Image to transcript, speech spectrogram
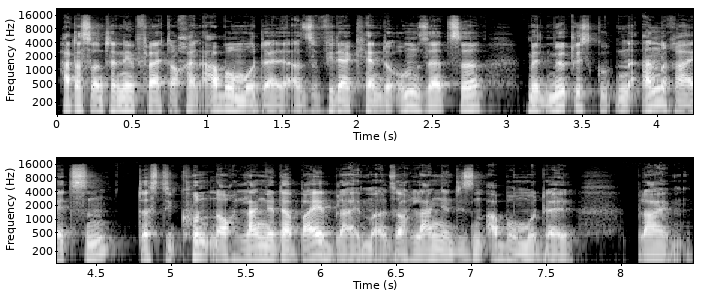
Hat das Unternehmen vielleicht auch ein Abo-Modell, also wiederkehrende Umsätze mit möglichst guten Anreizen, dass die Kunden auch lange dabei bleiben, also auch lange in diesem Abo-Modell bleiben.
